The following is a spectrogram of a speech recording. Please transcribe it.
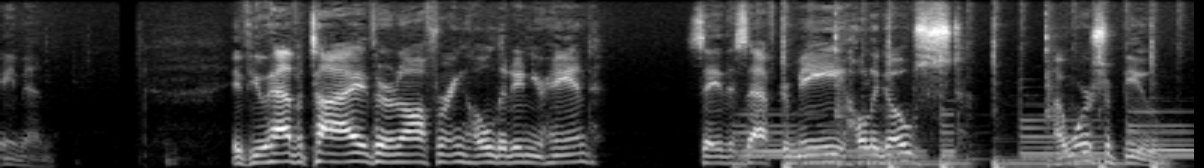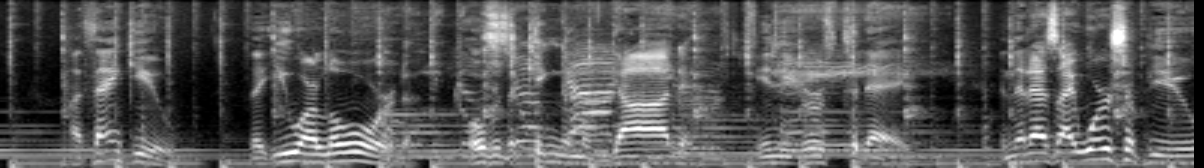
amen if you have a tithe or an offering hold it in your hand. Say this after me Holy Ghost I worship you. I thank you that you are Lord over the kingdom of God in the earth today. And that as I worship you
